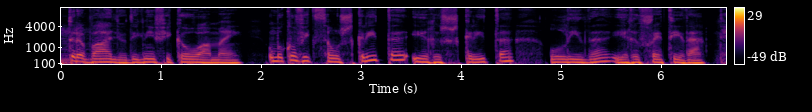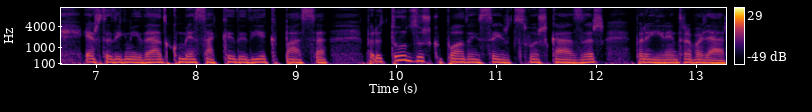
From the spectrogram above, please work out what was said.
trabalho dignifica o homem. Uma convicção escrita e reescrita, lida e refletida. Esta dignidade começa a cada dia que passa, para todos os que podem sair de suas casas para irem trabalhar.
